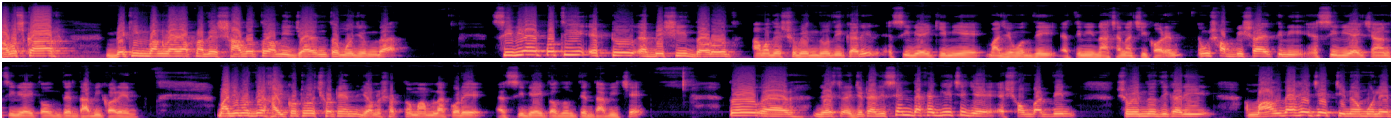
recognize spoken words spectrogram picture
নমস্কার। ব্রেকিং বাংলায় আপনাদের স্বাগত। আমি জয়ন্ত মজুমদার। সিবিআই প্রতি একটু বেশি দরদ আমাদের শুভেন্দু অধিকারীর। সিবিআই কে নিয়ে মাঝে মধ্যেই তিনি নাচানাচি করেন এবং সব বিষয়ে তিনি সিবিআই চান, সিবিআই তদন্তের দাবি করেন। মাঝে মধ্যে হাইকোর্টেও ছোটেন, জনস্বার্থ মামলা করে সিবিআই তদন্তের দাবি চেয়ে। তো যেটা রিসেন্ট দেখা গিয়েছে যে, সোমবার দিন শুভেন্দু অধিকারী মালদাহে যে তৃণমূলের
